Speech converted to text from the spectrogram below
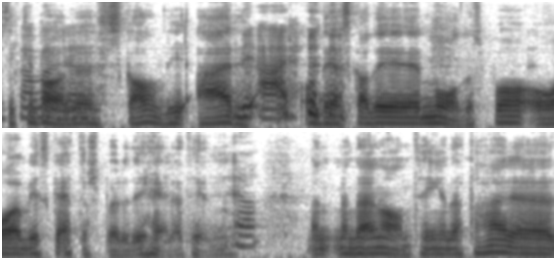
Ikke bare være... skal, de er. de er. og det skal de måles på, og vi skal etterspørre de hele tiden. Ja. Men, men, det er en annen ting i dette her. Eh,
